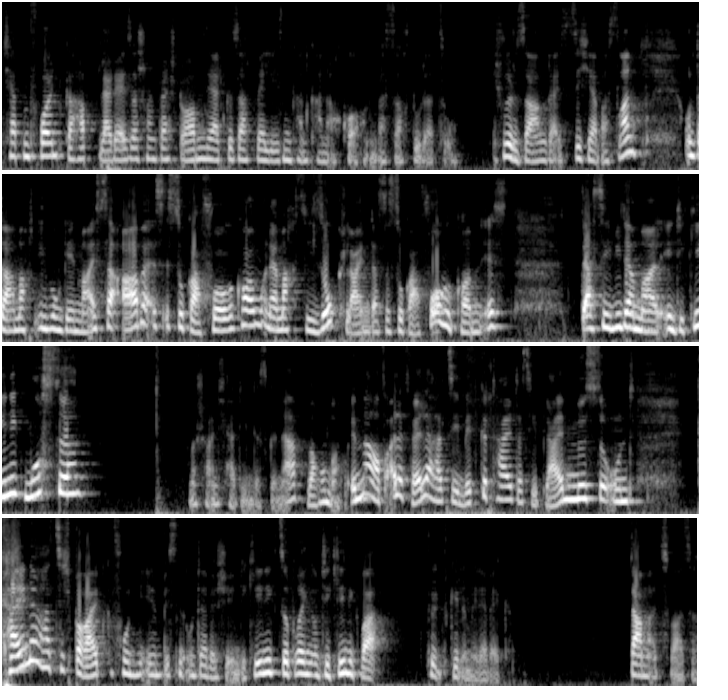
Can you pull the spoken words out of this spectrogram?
Ich habe einen Freund gehabt, leider ist er schon verstorben, der hat gesagt, wer lesen kann, kann auch kochen. Was sagst du dazu? Ich würde sagen, da ist sicher was dran. Und da macht Übung den Meister. Aber es ist sogar vorgekommen und er macht sie so klein, dass es sogar vorgekommen ist, dass sie wieder mal in die Klinik musste. Wahrscheinlich hat ihn das genervt, warum auch immer. Auf alle Fälle hat sie mitgeteilt, dass sie bleiben müsste und keiner hat sich bereit gefunden, ihr ein bisschen Unterwäsche in die Klinik zu bringen. Und die Klinik war fünf Kilometer weg. Damals war sie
